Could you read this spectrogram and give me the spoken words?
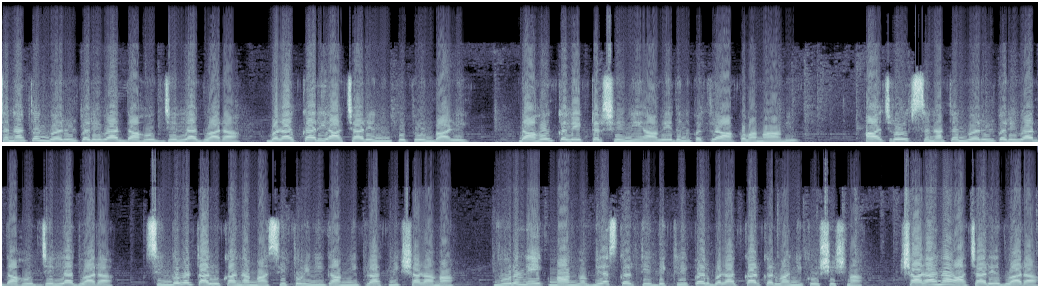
સનાતન વરુણ પરિવાર દાહોદ જિલ્લા દ્વારા બળાત્કારી આચાર્યનું પુતળું બાળી દાહોદ કલેક્ટરશ્રીને આવેદનપત્ર આપવામાં આવ્યું. આજ રોજ સનાતન વરુણ પરિવાર દાહોદ જિલ્લા દ્વારા સિંગવર તાલુકાના માસી તોયની ગામની પ્રાથમિક શાળામાં ધોરણ એક માંગ અભ્યાસ કરતી દીકરી પર બળાત્કાર કરવાની કોશિશમાં શાળાના આચાર્ય દ્વારા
